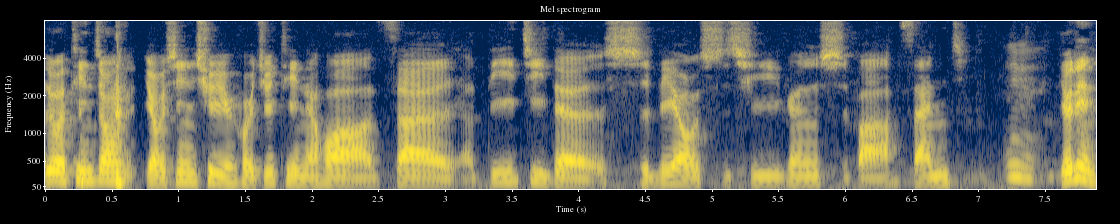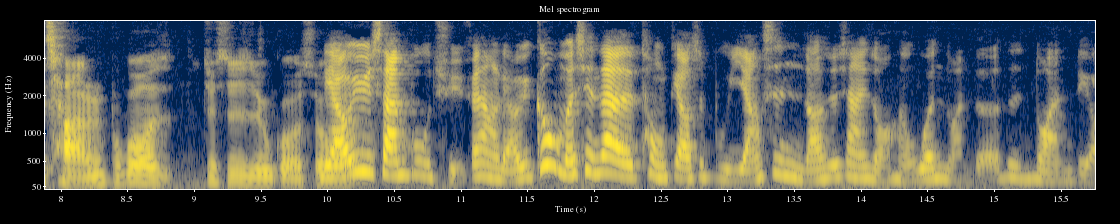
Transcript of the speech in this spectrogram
如果听众有兴趣回去听的话，在呃第一季的十六、十七跟十八三集，嗯，有点长，不过就是如果说疗愈三部曲非常疗愈，跟我们现在的痛调是不一样，是你知道就像一种很温暖的，是暖流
